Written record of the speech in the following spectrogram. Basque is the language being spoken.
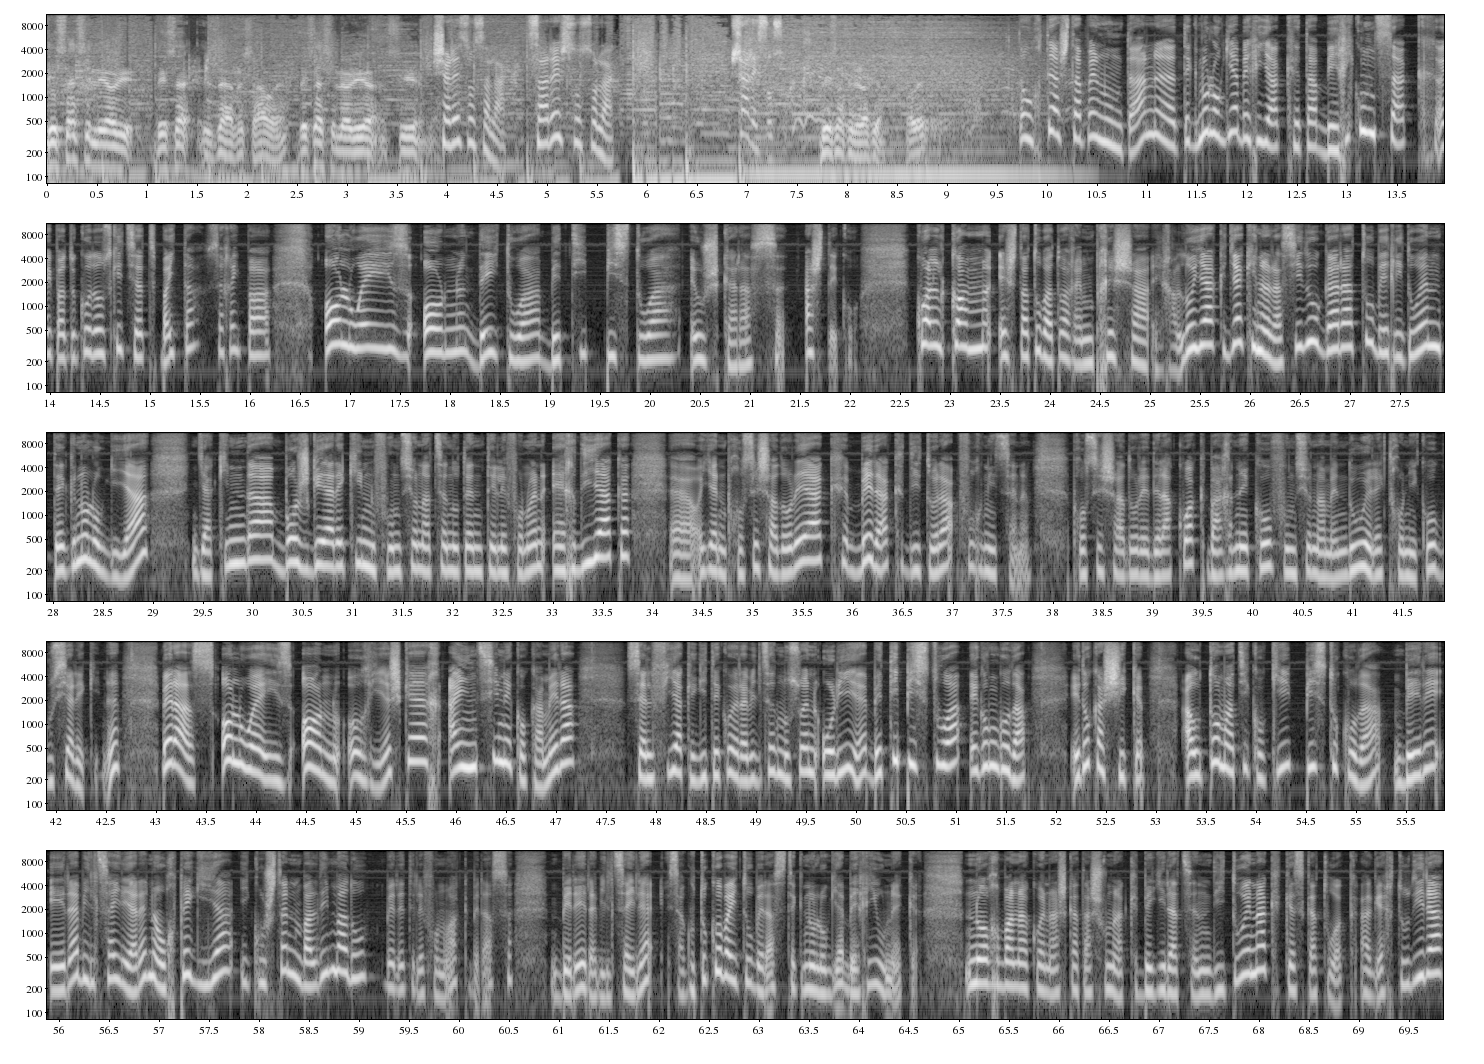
Desazeleori, desa, ez da, besa hau, eh? Desazeleoria, zi... Sare sozalak, zare sozolak. Sare sozolak. Desazelerazio, hau, Eta urte astapen untan, eh, teknologia berriak eta berrikuntzak aipatuko dauzkitzat, baita, zer haipa, always on deitua beti piztua euskaraz Azteko. Qualcomm estatu batuaren presa erraldoiak jakinara zidu garatu berri duen teknologia, jakinda bosgearekin funtzionatzen duten telefonuen erdiak, eh, oien prozesadoreak berak dituela furnitzen. Prozesadore delakoak barneko funtzionamendu elektroniko guziarekin. Eh? Beraz, always on hori esker, haintzineko kamera, selfieak egiteko erabiltzen duzuen hori, eh, beti piztua egongo da. Edo kasik, automatikoki piztuko da bere erabiltzailearen aurpegia ikusten baldin badu bere telefonoak, beraz, bere erabiltzailea ezagutuko baitu beraz teknologia berriunek. Norbanakoen askatasunak begiratzen dituenak, kezkatuak agertu dira,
